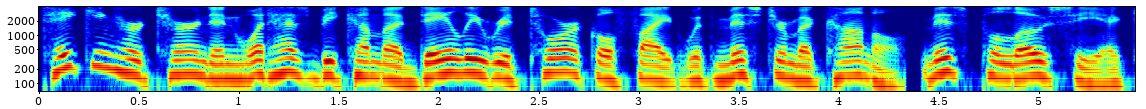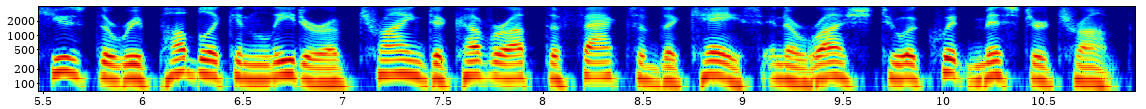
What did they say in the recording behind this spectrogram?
Taking her turn in what has become a daily rhetorical fight with Mr. McConnell, Ms. Pelosi accused the Republican leader of trying to cover up the facts of the case in a rush to acquit Mr. Trump.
